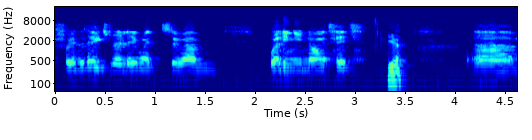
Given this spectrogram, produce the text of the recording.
through the leagues. Really, went to um, Welling United. Yeah. Um,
